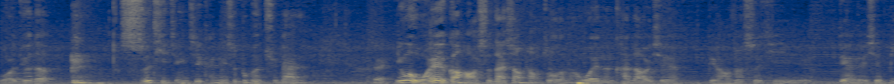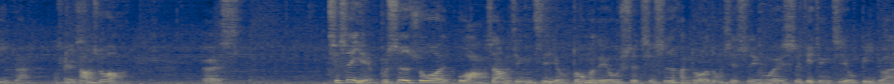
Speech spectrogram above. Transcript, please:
我觉得实体经济肯定是不可取代的。对，因为我也刚好是在商场做的嘛，我也能看到一些，比方说实体店的一些弊端。比方说啊，呃，其实也不是说网上经济有多么的优势，其实很多东西是因为实体经济有弊端。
